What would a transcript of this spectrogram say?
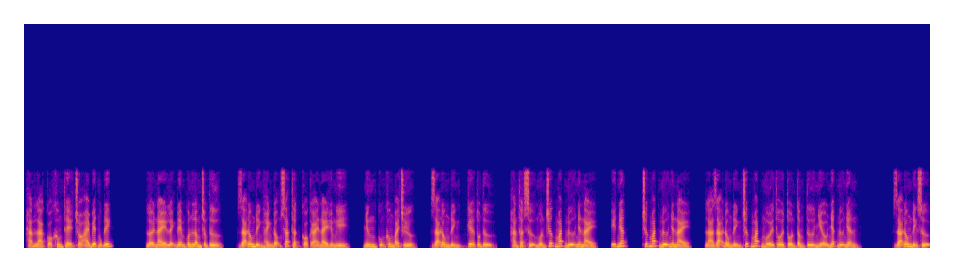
hẳn là có không thể cho ai biết mục đích. Lời này lệnh đêm quân lâm chấm tư, dạ đông đình hành động xác thật có cái này hiểm nghi, nhưng cũng không bài trừ, dạ đông đình kia tôn tử, hắn thật sự muốn trước mắt nữ nhân này, ít nhất, trước mắt nữ nhân này, là dạ đông đình trước mắt mới thôi tốn tâm tư nhiều nhất nữ nhân. Dạ đông đình sự,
